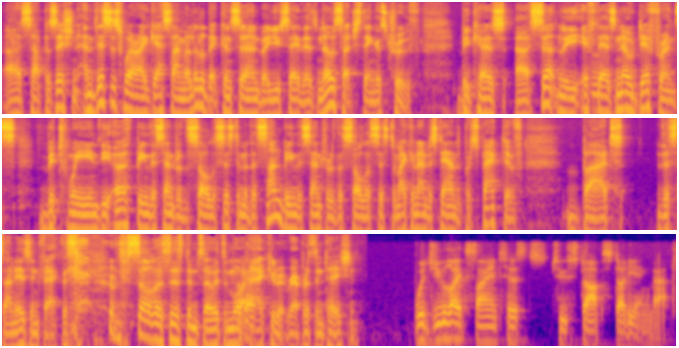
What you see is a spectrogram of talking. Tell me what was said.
uh, supposition. And this is where I guess I'm a little bit concerned where you say there's no such thing as truth, because uh, certainly if there's no difference between the Earth being the center of the solar system and the Sun being the center of the solar system, I can understand the perspective, but the Sun is in fact the center of the solar system, so it's a more okay. accurate representation. Would you like scientists to stop studying that?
